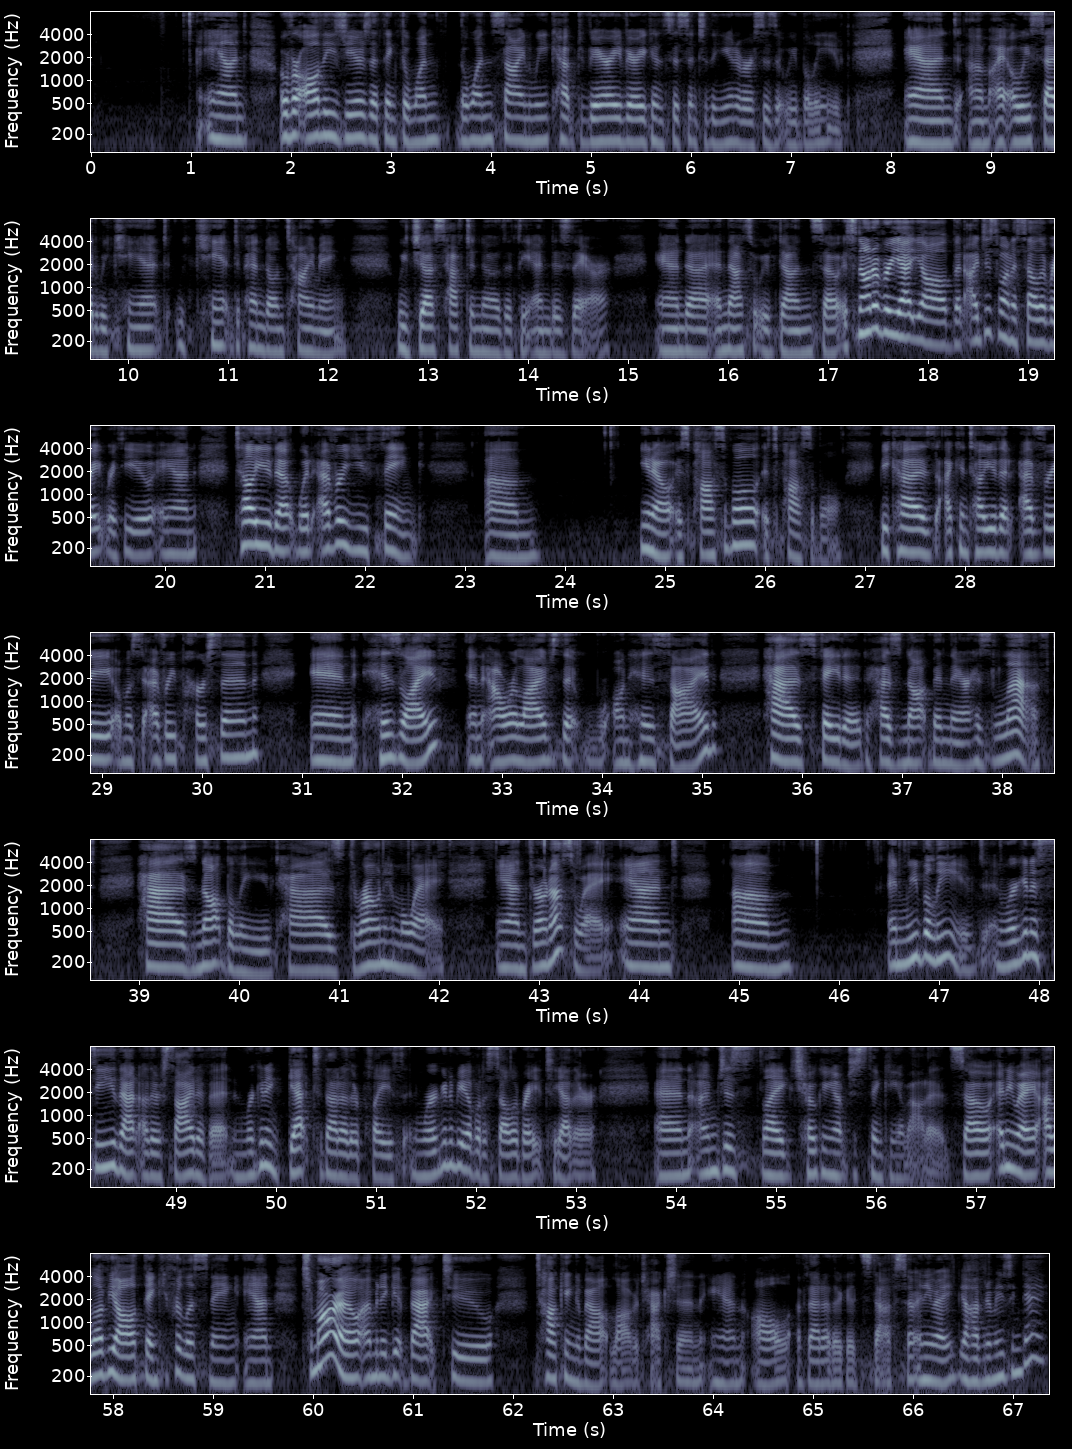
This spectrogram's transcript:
and over all these years i think the one the one sign we kept very very consistent to the universe is that we believed. And um, i always said we can't we can't depend on timing. We just have to know that the end is there. And uh, and that's what we've done. So it's not over yet y'all but i just want to celebrate with you and tell you that whatever you think um, you know is possible it's possible. Because i can tell you that every almost every person in his life, in our lives that on his side, has faded, has not been there, has left, has not believed, has thrown him away and thrown us away. And, um, and we believed, and we're going to see that other side of it, and we're going to get to that other place, and we're going to be able to celebrate together and I'm just like choking up just thinking about it. So, anyway, I love y'all. Thank you for listening. And tomorrow I'm going to get back to talking about law of attraction and all of that other good stuff. So, anyway, y'all have an amazing day.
